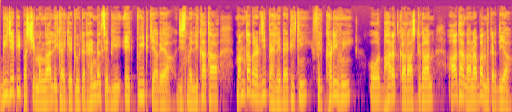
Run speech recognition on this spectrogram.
बीजेपी पश्चिम बंगाल इकाई के ट्विटर हैंडल से भी एक ट्वीट किया गया, जिसमें लिखा था, ममता बनर्जी पहले बैठी थी, फिर खड़ी हुई और भारत का राष्ट्रगान आधा गाना बंद कर दिया।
